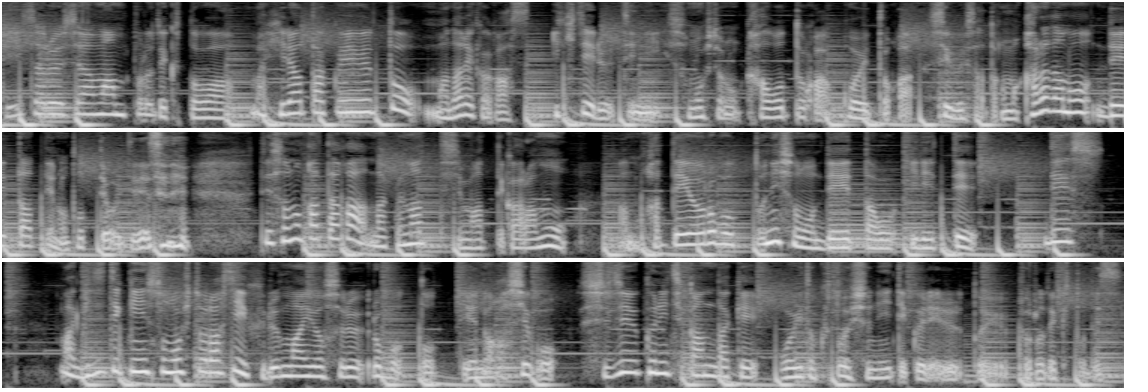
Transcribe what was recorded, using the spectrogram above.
デジタルシャーマンプロジェクトは、まあ、平たく言うと、まあ、誰かが生きているうちにその人の顔とか声とか仕草とか、まあ、体のデータっていうのを取っておいてですね でその方が亡くなってしまってからもあの家庭用ロボットにそのデータを入れてで、まあ、疑似的にその人らしい振る舞いをするロボットっていうのが死後四十九日間だけ置いとくと一緒にいてくれるというプロジェクトです。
